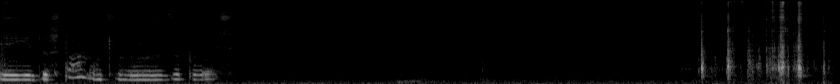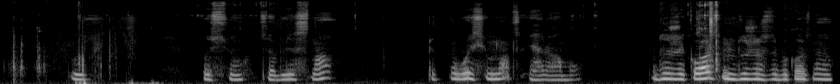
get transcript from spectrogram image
Я її достану, отсюда вона зацепилась. Ось, ось ця блесна. 18 грамів. Дуже класно, дуже себе класно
